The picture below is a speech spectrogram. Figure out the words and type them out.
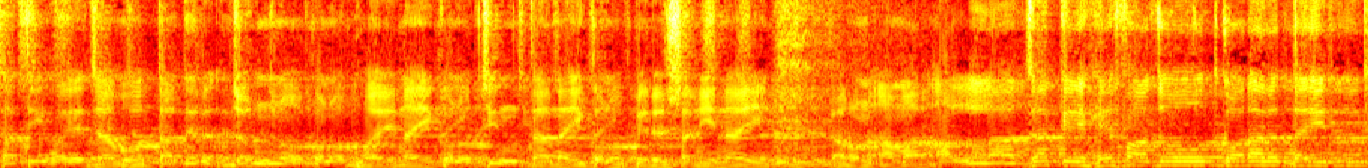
সাথী হয়ে যাব, তাদের জন্য কোনো ভয় নাই, কোনো চিন্তা নাই, কোনো পেরেশানি নাই। কারণ আমার আল্লাহ যাকে হেফাজত করার দায়িত্ব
